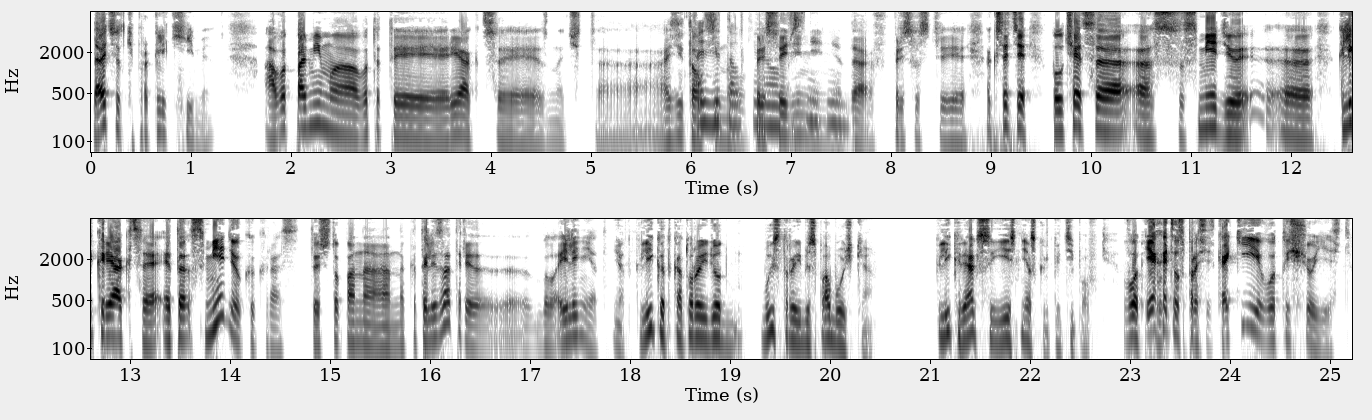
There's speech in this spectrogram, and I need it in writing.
Давайте все-таки про клик-химию. А вот помимо вот этой реакции, значит, а, азиталкинового присоединения, да, в присутствии... А, кстати, получается, а, с, с медиа, э, клик-реакция, это с медиа как раз? То есть, чтобы она на катализаторе э, была или нет? Нет, клик, от который идет быстро и без побочки. Клик-реакции есть несколько типов. Вот, я вот. хотел спросить, какие вот еще есть?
